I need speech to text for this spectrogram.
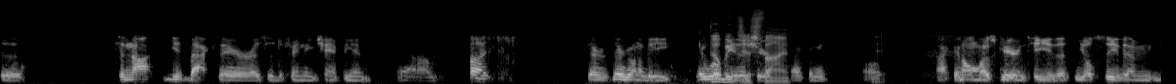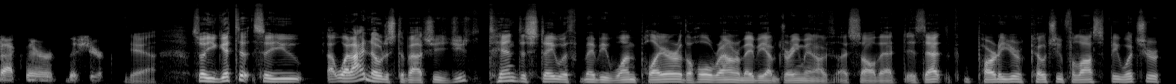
to to not get back there as a defending champion. Um, but they're they're going to be they will They'll be this just year. fine. I can I can almost guarantee you that you'll see them back there this year. Yeah. So you get to so you what I noticed about you, you tend to stay with maybe one player the whole round, or maybe I'm dreaming. I, I saw that. Is that part of your coaching philosophy? What's your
